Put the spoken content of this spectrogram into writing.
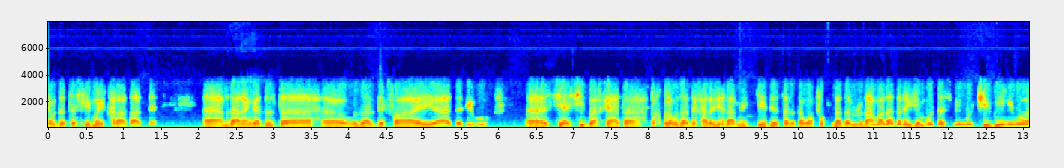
یو د تسلیمي قرارداد دی. همدارنګه دلته وزارت دفاع یا د دې سیاسي برخه ته په خپل وزارت خارجه د امریکای د سره توافق نه درلود. اما د رئیس جمهور تصمیم چې ویني وو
